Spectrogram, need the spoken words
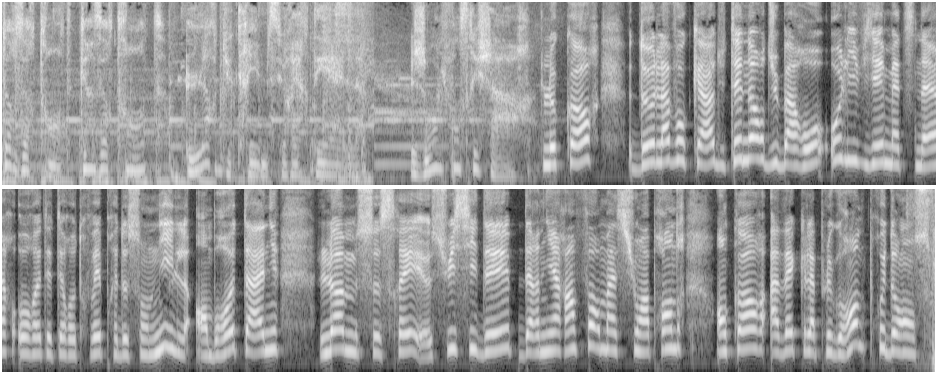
14h30, 15h30, l'heure du crime sur RTL. Jean-Alphonse Richard. Le corps de l'avocat du ténor du barreau, Olivier Metzner, aurait été retrouvé près de son île en Bretagne. L'homme se serait suicidé. Dernière information à prendre encore avec la plus grande prudence.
